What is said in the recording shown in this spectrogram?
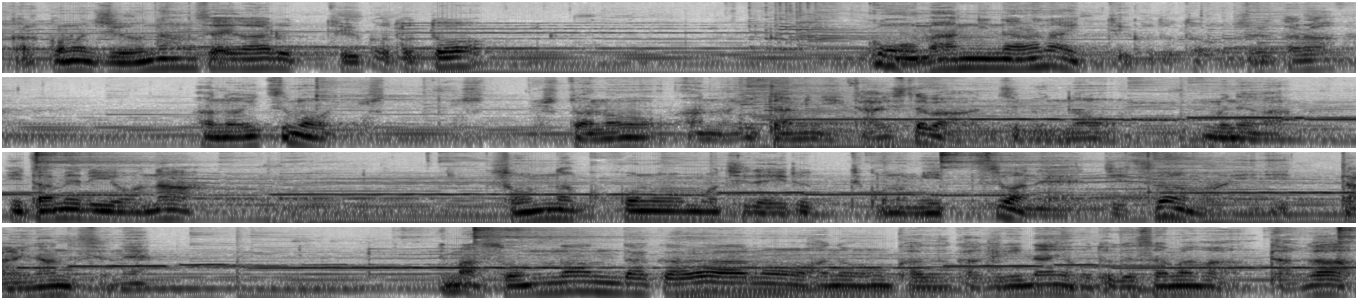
だからこの柔軟性があるっていうことと傲慢にならないっていうこととそれからあのいつも人のあの痛みに対しては自分の胸が痛めるようなそんな心持ちでいるってこの3つはね実はまあ一体なんですよね。でまあそんなんだからもうあの数限りない仏様方が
